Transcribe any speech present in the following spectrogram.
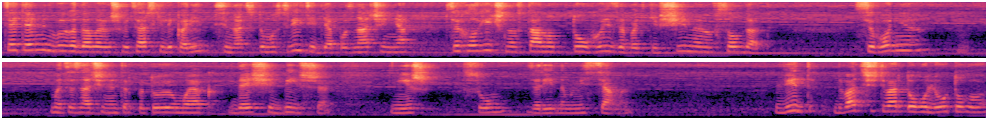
Цей термін вигадали швейцарські лікарі в 17 столітті для позначення психологічного стану туги за батьківщиною в солдат. Сьогодні ми це значення інтерпретуємо як дещо більше, ніж сум за рідними місцями. Від 24 лютого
